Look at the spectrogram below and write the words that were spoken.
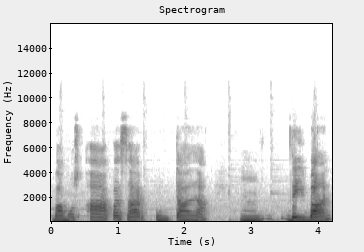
vamos a pasar puntada mm, de hilván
